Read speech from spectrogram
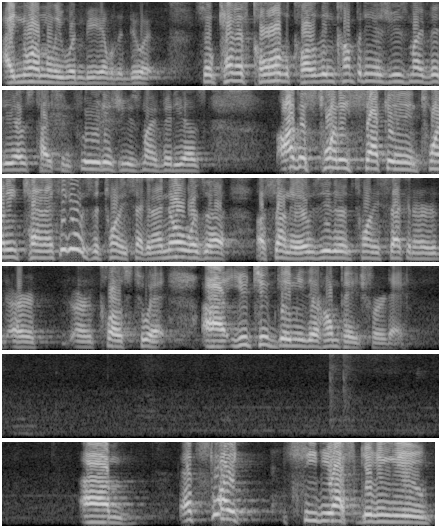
I normally wouldn't be able to do it. So Kenneth Cole, the clothing company, has used my videos. Tyson Food has used my videos. August 22nd in 2010, I think it was the 22nd. I know it was a, a Sunday. It was either the 22nd or, or, or close to it. Uh, YouTube gave me their homepage for a day. Um, that's like CBS giving you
